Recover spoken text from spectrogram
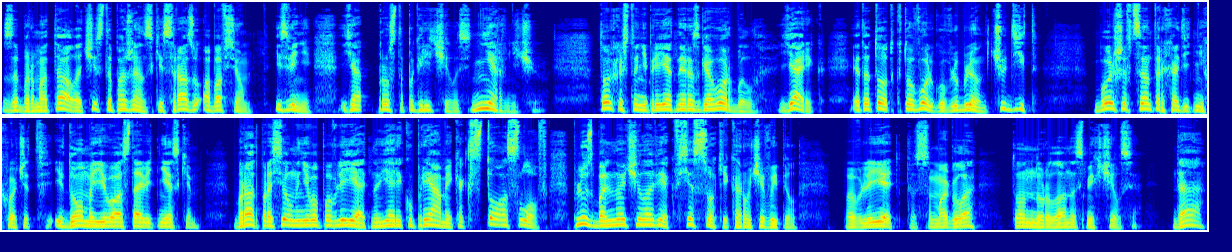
Забормотала чисто по-женски сразу обо всем. «Извини, я просто погорячилась, нервничаю. Только что неприятный разговор был. Ярик, это тот, кто в Ольгу влюблен, чудит. Больше в центр ходить не хочет, и дома его оставить не с кем. Брат просил на него повлиять, но Ярик упрямый, как сто ослов. Плюс больной человек, все соки, короче, выпил. Повлиять-то смогла?» Тон Нурлана смягчился. «Да,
